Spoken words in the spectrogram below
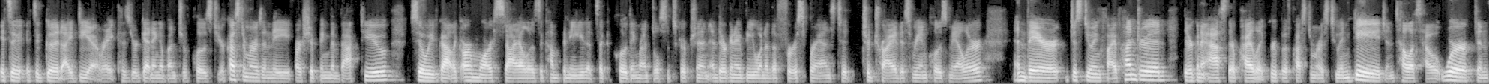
it's a it's a good idea, right? Because you're getting a bunch of clothes to your customers and they are shipping them back to you. So we've got like Armoire Style as a company that's like a clothing rental subscription, and they're going to be one of the first brands to to try this re-enclosed mailer. And they're just doing 500. They're going to ask their pilot group of customers to engage and tell us how it worked. And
